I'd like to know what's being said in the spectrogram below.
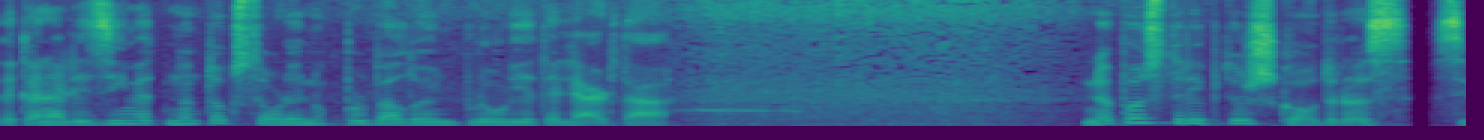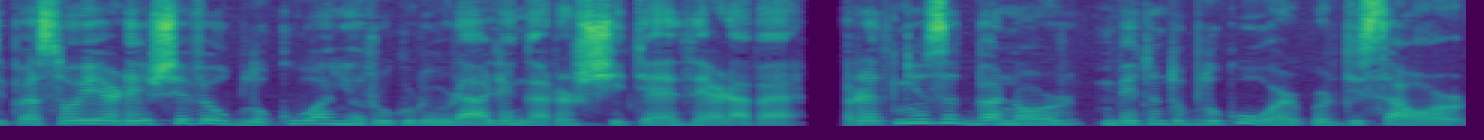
dhe kanalizimet nëntokësore nuk përballojnë prurjet e larta. Në Postribë të Shkodrës, si pasojë e reshjeve u bllokua një rrugë rurale nga rrëshqitja e dherave. Rreth njëzet banorë mbetën të bllokuar për disa orë,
